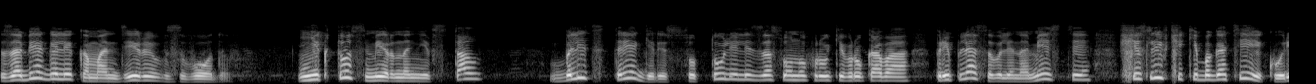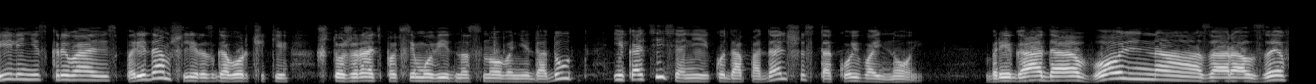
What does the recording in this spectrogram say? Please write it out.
забегали командиры взводов. Никто смирно не встал, Блицтрегеры сутулились, засунув руки в рукава, приплясывали на месте, счастливчики-богатеи курили, не скрываясь, по рядам шли разговорчики, что жрать по всему видно снова не дадут — и катись они куда подальше с такой войной. «Бригада вольна!» — заорал Зев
